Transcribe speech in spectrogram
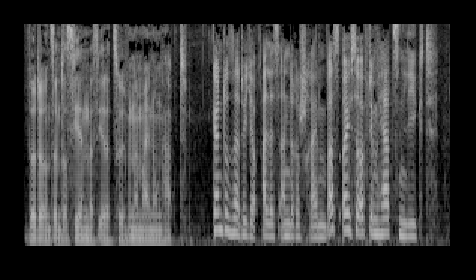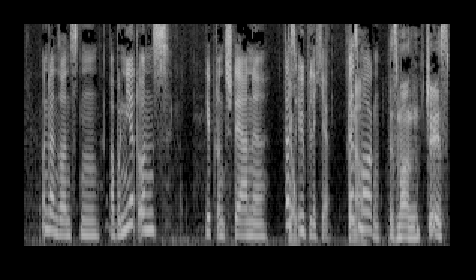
Würde uns interessieren, was ihr dazu für eine Meinung habt. Könnt uns natürlich auch alles andere schreiben, was euch so auf dem Herzen liegt. Und ansonsten abonniert uns, gebt uns Sterne, das Jo. Übliche. Bis Genau. morgen. Bis morgen. Tschüss.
